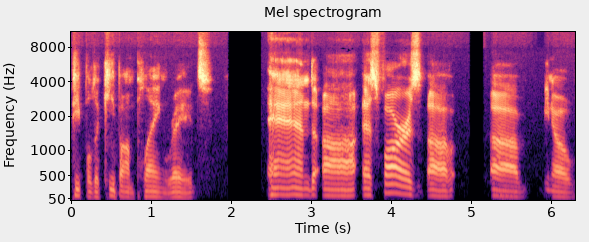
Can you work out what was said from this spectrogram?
people to keep on playing raids. And uh, as far as uh, uh, you know,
